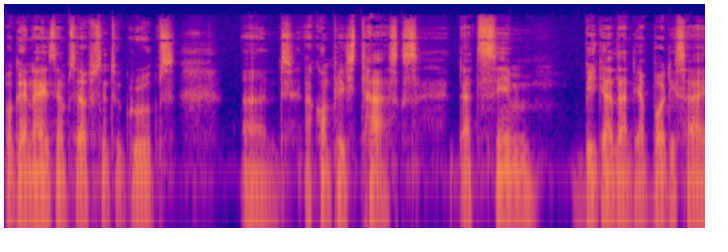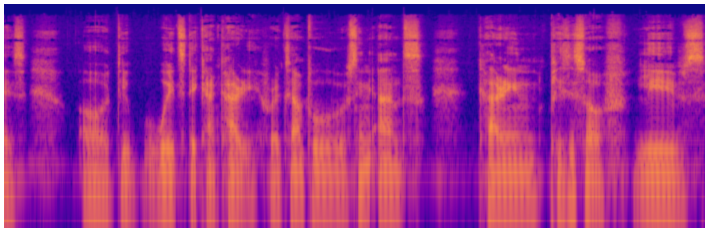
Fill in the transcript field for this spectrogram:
organize themselves into groups and accomplish tasks that seem bigger than their body size or the weight they can carry. For example, we've seen ants carrying pieces of leaves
